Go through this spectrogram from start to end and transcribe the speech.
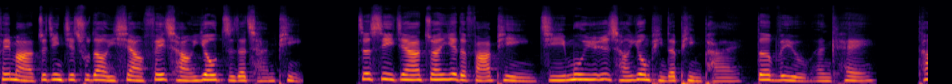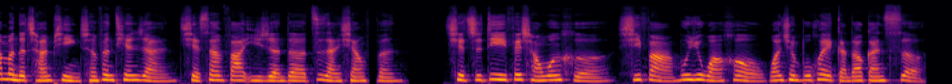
飞马最近接触到一项非常优质的产品，这是一家专业的法品及沐浴日常用品的品牌，W NK。他们的产品成分天然，且散发宜人的自然香氛，且质地非常温和，洗发沐浴完后完全不会感到干涩。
